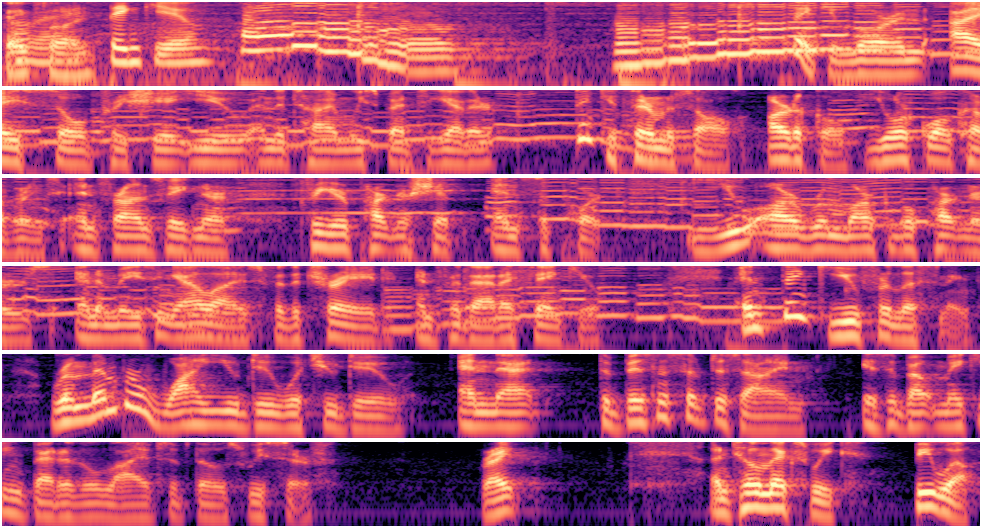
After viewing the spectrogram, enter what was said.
Thanks, right. Lauren. Thank you. Thank you, Lauren. I so appreciate you and the time we spent together. Thank you, ThermaSol, Article, York Wall Coverings, and Franz Wegner for your partnership and support. You are remarkable partners and amazing allies for the trade, and for that I thank you. And thank you for listening. Remember why you do what you do, and that the business of design is about making better the lives of those we serve. Right? Until next week, be well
